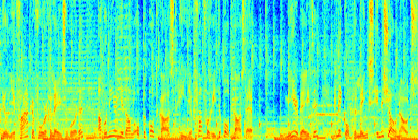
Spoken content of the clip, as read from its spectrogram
Wil je vaker voorgelezen worden? Abonneer je dan op de podcast in je favoriete podcast-app. Meer weten? Klik op de links in de show notes.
